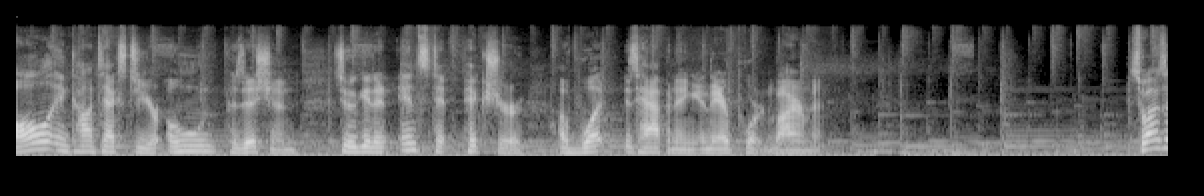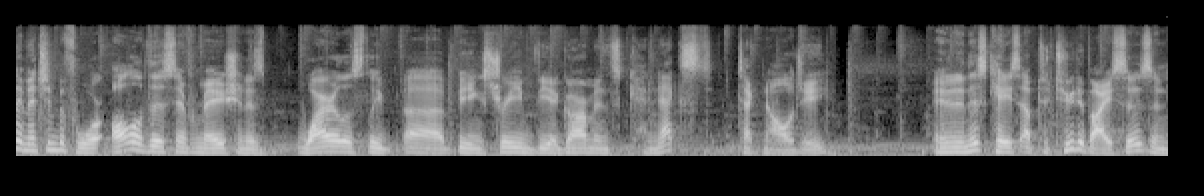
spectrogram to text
all in context to your own position, so you'll get an instant picture of what is happening in the airport environment. So as I mentioned before, all of this information is wirelessly uh, being streamed via Garmin's Connext technology. And in this case, up to two devices, and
